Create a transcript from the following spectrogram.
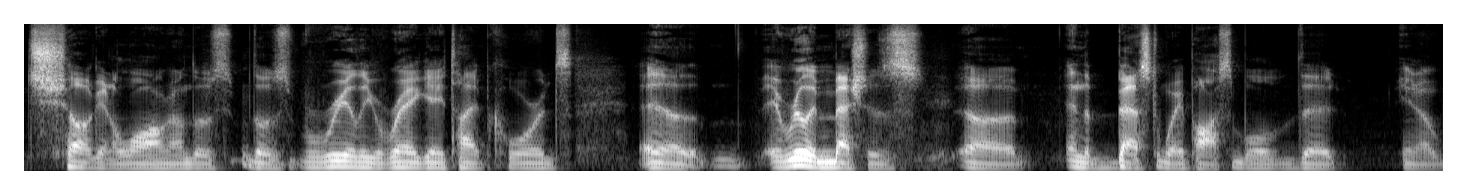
chugging along on those those really reggae type chords. Uh, it really meshes uh, in the best way possible that you know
